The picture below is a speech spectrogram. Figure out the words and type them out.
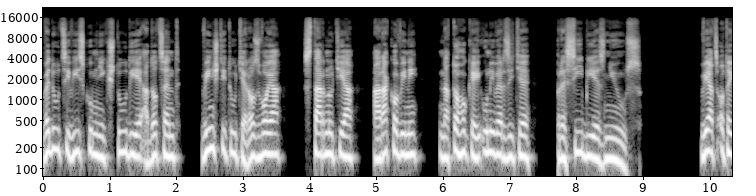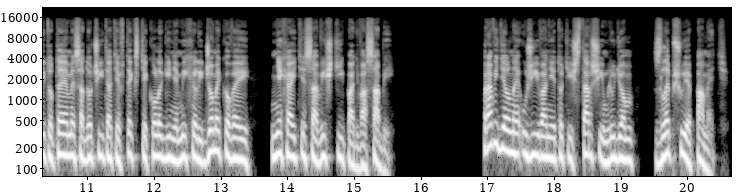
vedúci výskumník štúdie a docent v Inštitúte rozvoja, starnutia a rakoviny na Tohokej univerzite pre CBS News. Viac o tejto téme sa dočítate v texte kolegyne Michely Džomekovej Nechajte sa vyštípať wasabi. Pravidelné užívanie totiž starším ľuďom zlepšuje pamäť.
